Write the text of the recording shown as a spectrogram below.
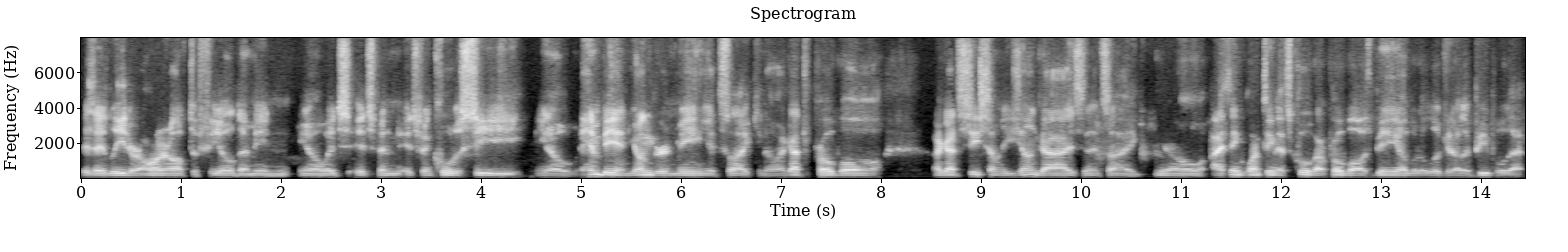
is a leader on and off the field. I mean you know it's it's been it's been cool to see you know him being younger than me. It's like you know i got the pro ball, I got to see some of these young guys, and it's like, you know, I think one thing that's cool about pro ball is being able to look at other people that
